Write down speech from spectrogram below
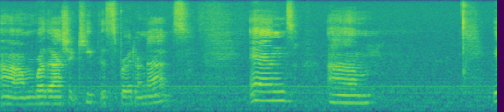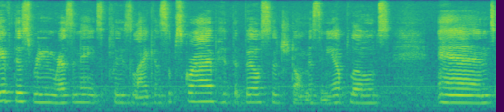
um, whether I should keep this spread or not. And um, if this reading resonates, please like and subscribe. Hit the bell so that you don't miss any uploads. And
